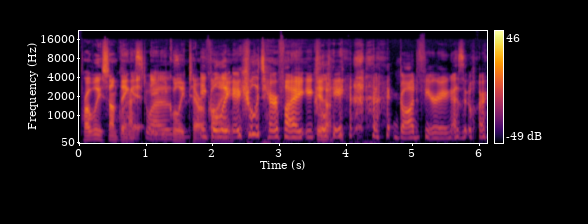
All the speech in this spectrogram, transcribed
Probably something e- equally terrifying. Equally, equally terrifying. Equally God fearing, as it were.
